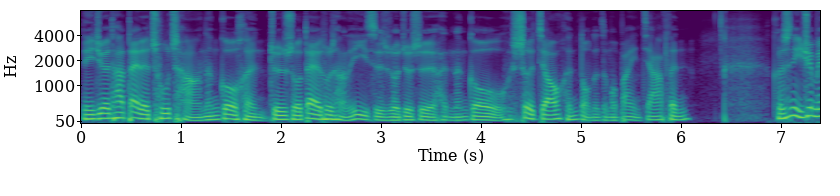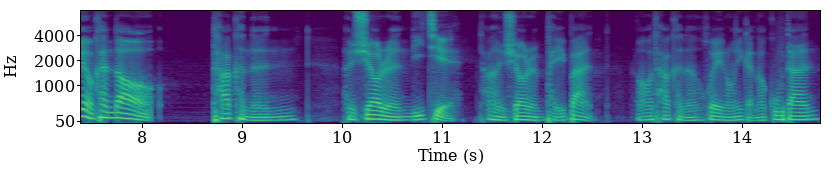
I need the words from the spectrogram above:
你觉得她带得出场，能够很，就是说带得出场的意思是说，就是很能够社交，很懂得怎么帮你加分。可是你却没有看到她可能。很需要人理解，他很需要人陪伴，然后他可能会容易感到孤单，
